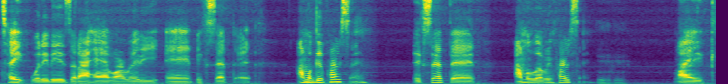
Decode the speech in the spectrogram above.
take what it is that I have already and accept that I'm a good person. Accept that I'm a loving person. Mm-hmm. Like,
